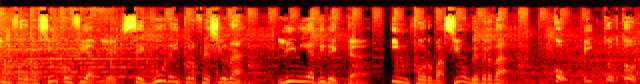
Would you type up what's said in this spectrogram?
Información confiable, segura y profesional. Línea directa. Información de verdad. Con Víctor Toro.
